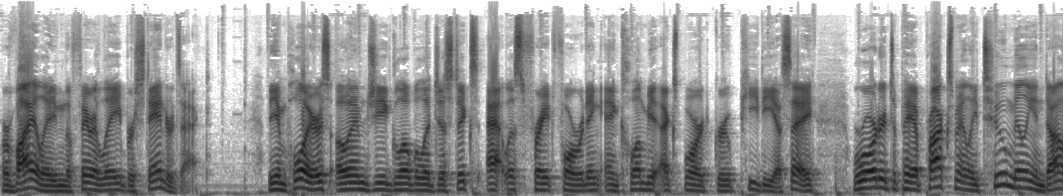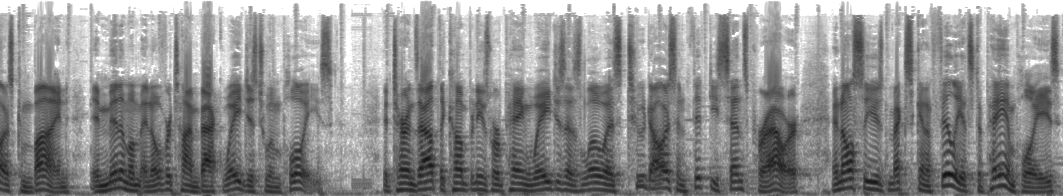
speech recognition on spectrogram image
were violating the Fair Labor Standards Act. The employers, OMG Global Logistics, Atlas Freight Forwarding, and Columbia Export Group PDSA, were ordered to pay approximately $2 million combined in minimum and overtime back wages to employees. It turns out the companies were paying wages as low as $2.50 per hour and also used Mexican affiliates to pay employees,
